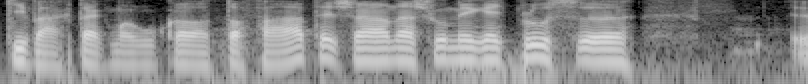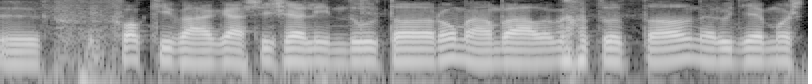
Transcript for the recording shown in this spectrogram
kivágták maguk alatt a fát, és ráadásul még egy plusz ö, fakivágás is elindult a román válogatottal, mert ugye most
